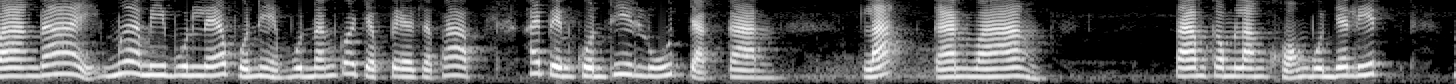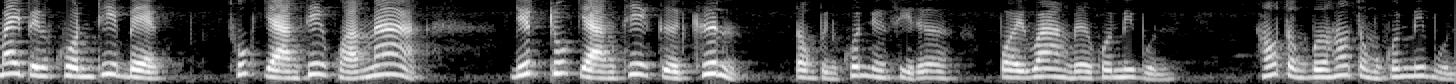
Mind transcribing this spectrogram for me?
วางได้ เมื่อมีบุญแล้วผลแห่งบุญนั้นก็จะแปลสภาพให้เป็นคนที่รู้จักการละการวาง ตามกำลังของบุญญาฤทธิ์ไม่เป็นคนที่แบกทุกอย่างที่ขวางหน้า ยึดทุกอย่างที่เกิดขึ้น ต้องเป็นคนอย่างสี่เด้อปล่อยว่างเด้อคนมีบุญเฮาต้องเบอร์เฮาต้องเป็นคนมีบุญ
